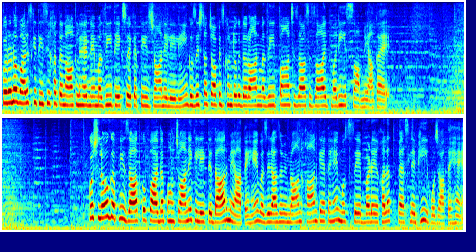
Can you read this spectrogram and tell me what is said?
कोरोना वायरस की तीसरी खतरनाक लहर ने मजीद एक सौ इकतीस जाने ले ली। गुजशत चौबीस घंटों के दौरान मजीद पाँच हज़ार से जायद मरीज़ सामने आ गए। कुछ लोग अपनी ज़ात को फ़ायदा पहुँचाने के लिए इकतदार में आते हैं। वज़ी अजम इमरान खान कहते हैं, मुझसे बड़े गलत फैसले भी हो जाते हैं।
